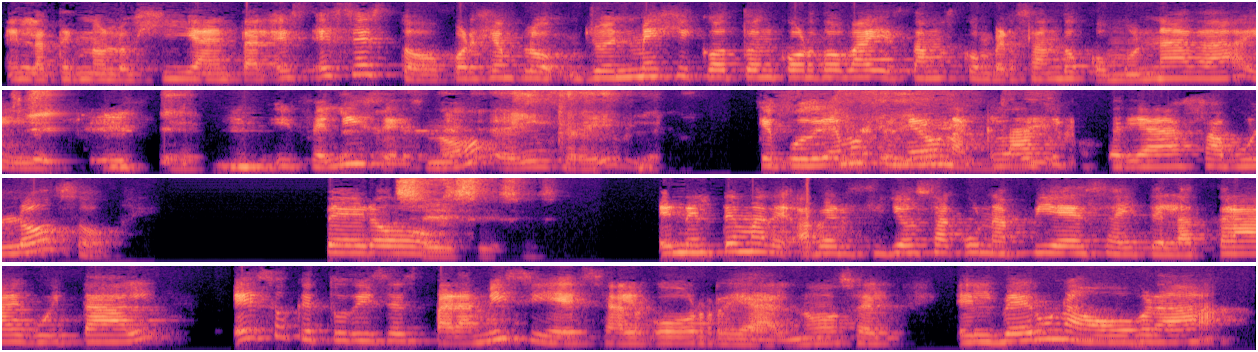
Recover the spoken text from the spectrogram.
en la tecnología, en tal, es, es, esto. Por ejemplo, yo en México, tú en Córdoba y estamos conversando como nada y, y, felices, ¿no? Es increíble. Que podríamos tener una clase que sería fabuloso. Pero en el tema de, a ver, si yo saco una pieza y te la traigo y tal, eso que tú dices para mí sí es algo real, ¿no? O sea, el, el ver una obra,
